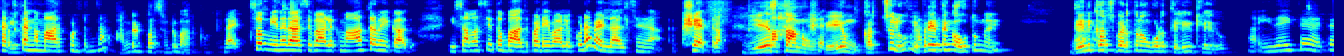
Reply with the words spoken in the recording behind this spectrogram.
ఖచ్చితంగా మార్పు ఉంటుందా హండ్రెడ్ పర్సెంట్ మార్పు రైట్ సో మీనరాశి వాళ్ళకి మాత్రమే కాదు ఈ సమస్యతో బాధపడే వాళ్ళు కూడా వెళ్ళాల్సిన క్షేత్రం. మహాక్షేత్రం. వ్యయం ఖర్చులు విపరీతంగా అవుతున్నాయి. దేనికి ఖర్చు పెడుతున్నాం కూడా తెలియట్లేదు. ఇదైతే అయితే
